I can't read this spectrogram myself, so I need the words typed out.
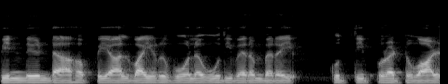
பின் நீண்ட அகப்பையால் வயிறு போல ஊதி வரம்பரை குத்தி புரட்டுவாள்.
